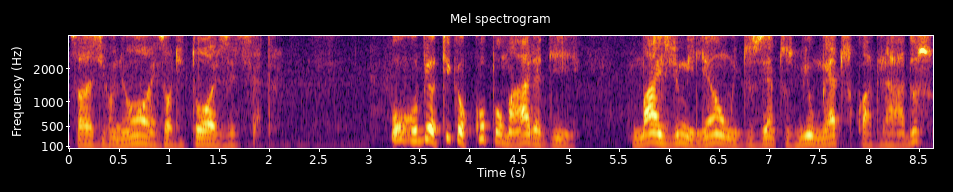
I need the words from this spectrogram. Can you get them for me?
salas de reuniões, auditórios, etc. O, o Biotic ocupa uma área de mais de 1 milhão e 200 mil metros quadrados,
